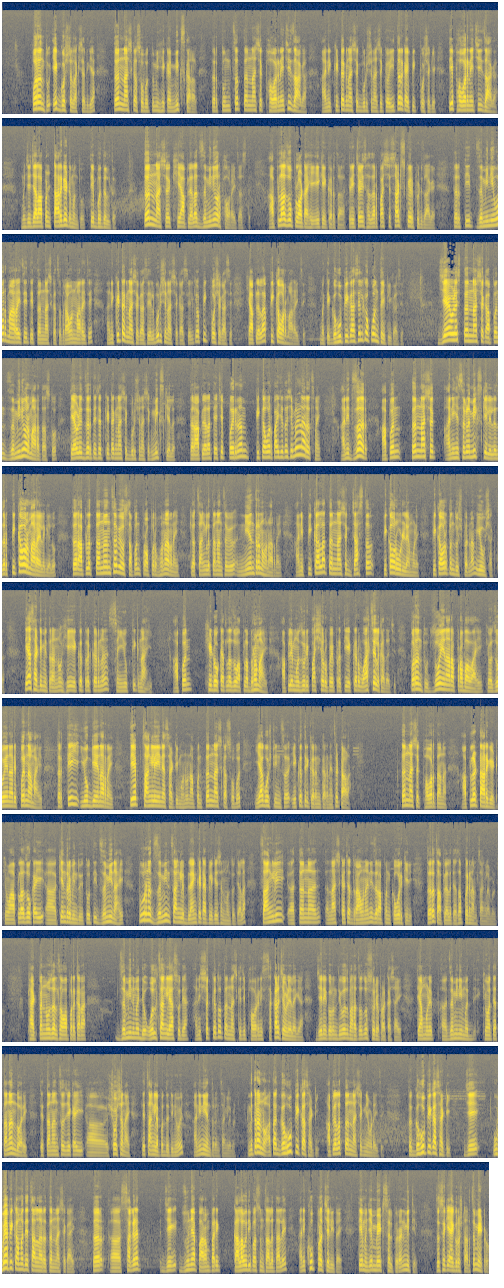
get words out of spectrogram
परंतु एक गोष्ट लक्षात घ्या तणनाशकासोबत तुम्ही हे काही मिक्स कराल तर तुमचं तणनाशक फवारण्याची जागा आणि कीटकनाशक बुरशीनाशक किंवा इतर काही पीक पोषक आहे ते फवारण्याची जागा. म्हणजे ज्याला आपण टार्गेट म्हणतो ते बदलतं. तणनाशक हे आपल्याला जमिनीवर फवारायचं असतं. आपला जो प्लॉट आहे एक एकरचा त्रेचाळीस हजार पाचशे साठ स्क्वेअर फीट जागा आहे. तर ती जमिनीवर मारायचे ते तणनाशकाचं द्रावण मारायचे आणि कीटकनाशक असेल बुरशीनाशक असेल किंवा पीक पोषक असेल हे आपल्याला पिकावर मारायचे मग ते गहू पीक असेल किंवा कोणतंही पीक असेल. ज्यावेळेस तणनाशक आपण जमिनीवर मारत असतो त्यावेळेस जर त्याच्यात कीटकनाशक बुरशीनाशक मिक्स केलं तर आपल्याला त्याचे परिणाम पिकावर पाहिजे तसे मिळणारच नाही. आणि जर आपण तणनाशक आणि हे सगळं मिक्स केलेलं जर पिकावर मारायला गेलो तर आपलं तणांचं व्यवस्थापन प्रॉपर होणार नाही किंवा चांगलं तणांचं नियंत्रण होणार नाही. आणि पिकाला तणनाशक जास्त पिकावर उडल्यामुळे पिकावर पण दुष्परिणाम येऊ शकतात. त्यासाठी मित्रांनो हे एकत्र करणं संयुक्तिक नाही. आपण हे डोक्यातला जो आपला भ्रम आहे आपले मजुरी पाचशे रुपये प्रति एकर वाचेल कदाचित. परंतु जो येणारा प्रभाव आहे किंवा जो येणारे परिणाम आहेत तर ते योग्य येणार नाही. ते चांगले येण्यासाठी म्हणून आपण तणनाशकासोबत या गोष्टींचं एकत्रीकरण करण्याचं टाळा. तणनाशक फवारताना आपलं टार्गेट किंवा आपला जो काही केंद्रबिंदू आहे तो ती जमीन आहे. पूर्ण जमीन चांगली ब्लँकेट ॲप्लिकेशन म्हणतो त्याला. चांगली तणनाशकाच्या द्रावणाने जर आपण कव्हर केली तरच आपल्याला त्याचा परिणाम चांगला मिळतो. फ्लॅट पॅन नोझलचा वापर करा. जमीनमध्ये ओल चांगले असू द्या आणि शक्यतो तणनाशकाची फवारणी सकाळच्या वेळेला घ्या जेणेकरून दिवसभराचा जो सूर्यप्रकाश आहे त्यामुळे जमिनीमध्ये किंवा त्या तणांद्वारे ते तणांचं जे काही शोषण आहे ते चांगल्या पद्धतीने होईल आणि नियंत्रण चांगलं मिळेल. मित्रांनो आता गहू पिकासाठी आपल्याला तणनाशक निवडायचे तर गहू पिकासाठी जे उभ्या पिकामध्ये चालणारं तणनाशक आहे तर सगळ्यात जे जुन्या पारंपरिक कालावधीपासून चालत आले आणि खूप प्रचलित आहे ते म्हणजे मेट सल्फ्युर मिथिल जसं की ॲग्रोस्टारचं मेट्रो.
